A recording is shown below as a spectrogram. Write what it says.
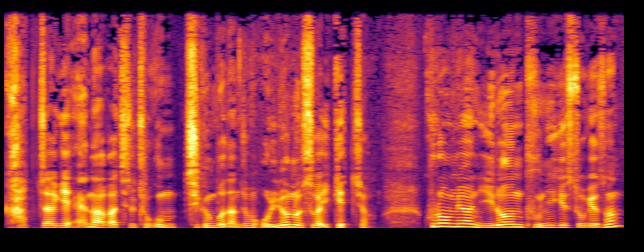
갑자기 엔화 가치를 조금 지금보다는 좀 올려놓을 수가 있겠죠. 그러면 이런 분위기 속에선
